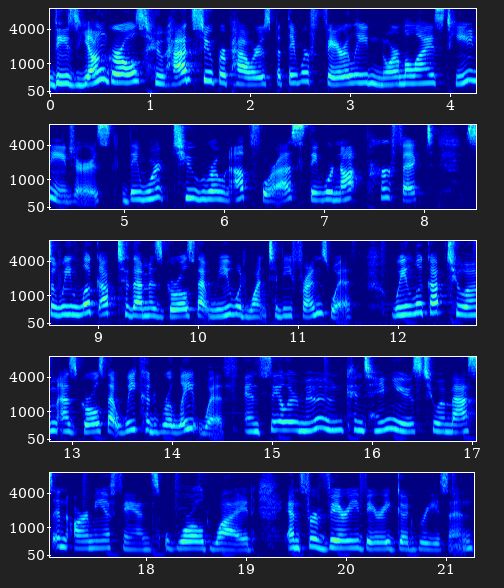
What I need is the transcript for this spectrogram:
these young girls who had superpowers, but they were fairly normalized teenagers. They weren't too grown up for us. They were not perfect. So we look up to them as girls that we would want to be friends with. We look up to them as girls that we could relate with. And Sailor Moon continues to amass an army of fans worldwide, and for very, very good reason.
